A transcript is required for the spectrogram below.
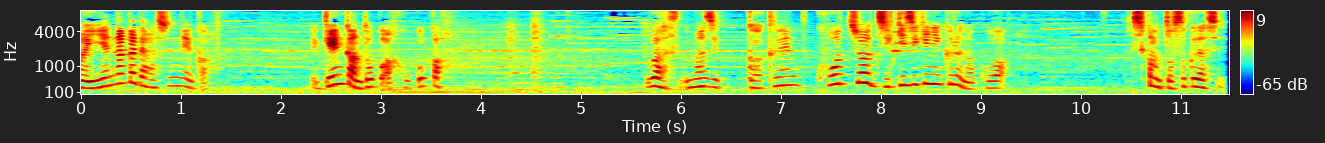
まあ家の中で走んねえか玄関どこあここかうわマジ学園校長直々に来るの怖しかも土足だし。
